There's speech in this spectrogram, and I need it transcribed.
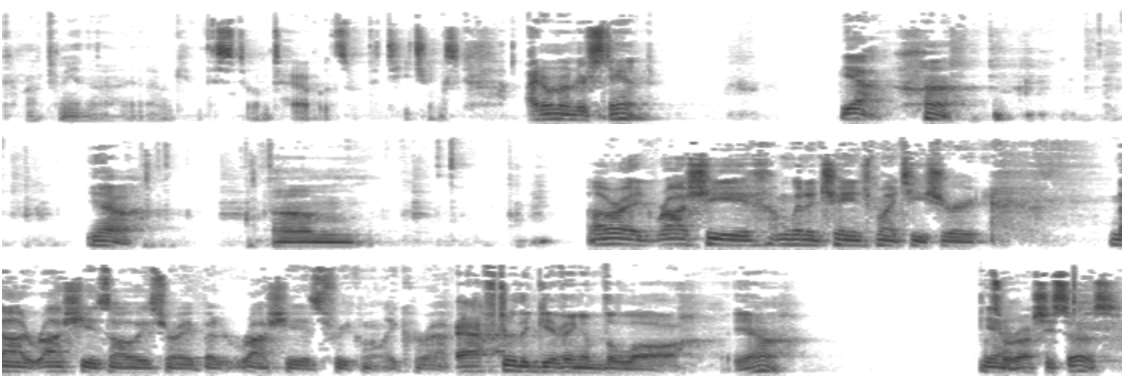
"Come up to me, and I will give you the stone tablets with the teachings." I don't understand. Yeah. Huh? Yeah. Um. All right, Rashi, I'm going to change my t shirt. Not Rashi is always right, but Rashi is frequently correct. After the giving of the law. Yeah. That's Yeah. what Rashi says.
